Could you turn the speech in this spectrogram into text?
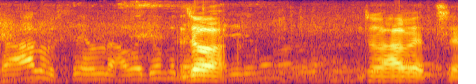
ચાલુ છે હમણાં. હવે જો જો. જો આવે જ છે.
